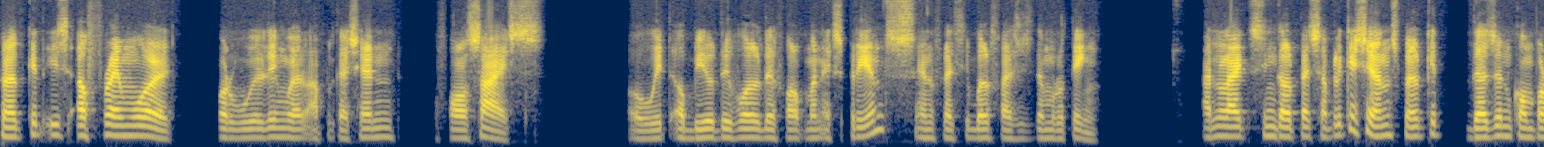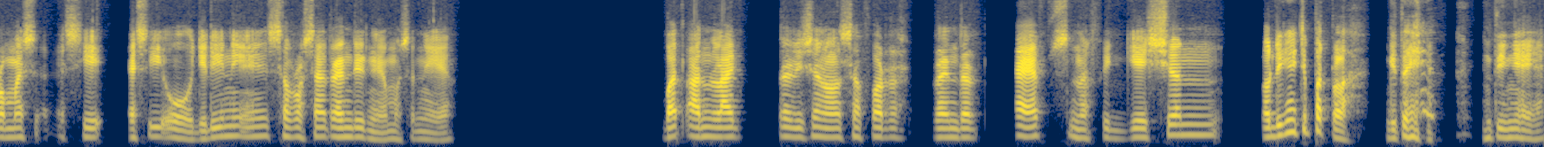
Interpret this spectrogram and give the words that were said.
SvelteKit is a framework for building web application of all size uh, with a beautiful development experience and flexible file system routing. Unlike single page application, SvelteKit doesn't compromise SEO. Jadi ini server side rendering ya maksudnya ya. But unlike traditional server rendered apps, navigation loadingnya cepet lah gitu ya intinya ya.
